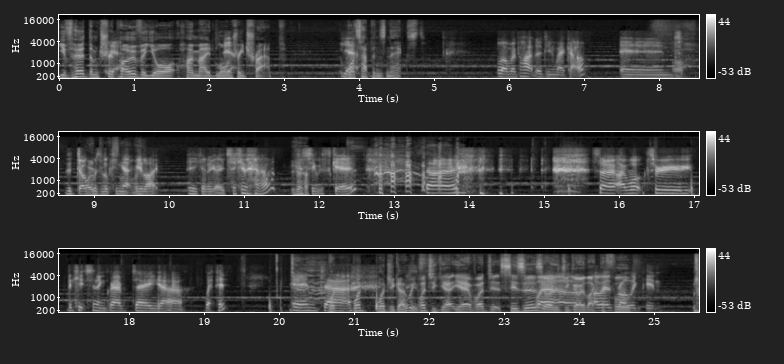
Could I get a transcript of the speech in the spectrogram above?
You've heard them trip Yeah. over your homemade laundry trap. Yeah. What happens next? Well, my partner didn't wake up, and Oh, the dog was looking at me like, "Are you gonna go check it out?" Because Yeah. she was scared. so, so I walked through the kitchen and grabbed a uh, weapon, and uh, What, what, what'd you go with? What'd you get? Yeah, what'd you scissors or did you go like I the full rolling pin.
